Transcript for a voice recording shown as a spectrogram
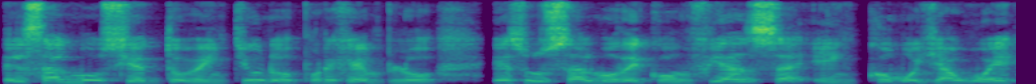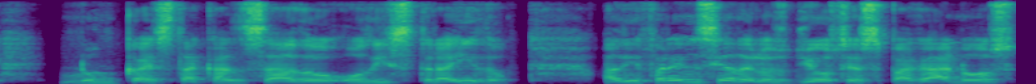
El Salmo 121, por ejemplo, es un salmo de confianza en cómo Yahweh nunca está cansado o distraído, a diferencia de los dioses paganos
